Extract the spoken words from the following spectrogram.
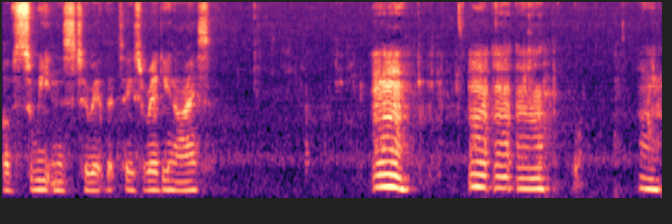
of sweetness to it that tastes really nice. Mmm. Mmm, mmm, mmm. Mm.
